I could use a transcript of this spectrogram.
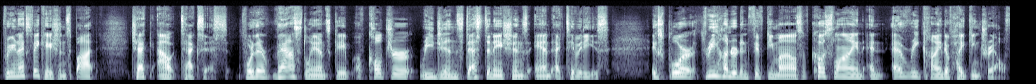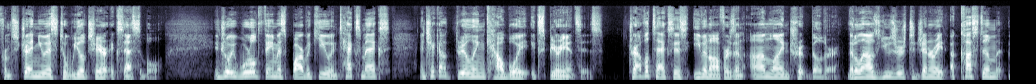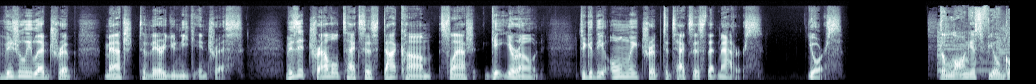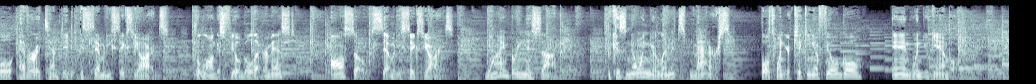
For your next vacation spot, check out Texas for their vast landscape of culture, regions, destinations, and activities. Explore 350 miles of coastline and every kind of hiking trail, from strenuous to wheelchair accessible. Enjoy world famous barbecue and Tex Mex, and check out thrilling cowboy experiences. Travel Texas even offers an online trip builder that allows users to generate a custom, visually led trip matched to their unique interests. Visit traveltexas.com slash get your own to get the only trip to Texas that matters. Yours. The longest field goal ever attempted is 76 yards. The longest field goal ever missed? Also 76 yards. Why bring this up? Because knowing your limits matters, both when you're kicking a field goal and when you gamble.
